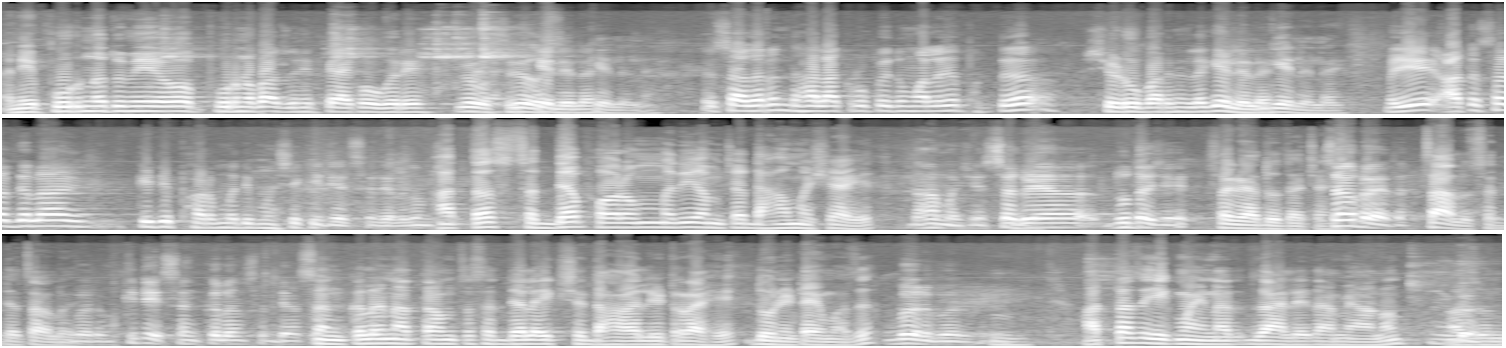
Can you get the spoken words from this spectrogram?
आणि पूर्ण तुम्ही अं, पूर्ण बाजूने पॅक वगैरे व्यवस्थित केलेलं आहे. केलेलं तर साधारण दहा लाख रुपये तुम्हाला फक्त शेड उभारणीला गेलेलं आहे. गेलेलं आहे. म्हणजे आता सध्याला किती फार्ममध्ये म्हशी किती आहेत सध्याला तुमच्या? आता सध्या फॉर्ममध्ये आमच्या दहा म्हशी आहेत. दहा म्हशी. सगळ्या दुधाच्या आहेत? सगळ्या दुधाच्या चालू आहे आता? चालू सध्या चालू आहे. बरं किती आहे संकलन सध्या? संकलन आता आमचं सध्याला एकशे दहा लिटर आहे दोन्ही टायमाचं बरं बरं. आताच एक महिना झालेत आम्ही आणून. अजून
